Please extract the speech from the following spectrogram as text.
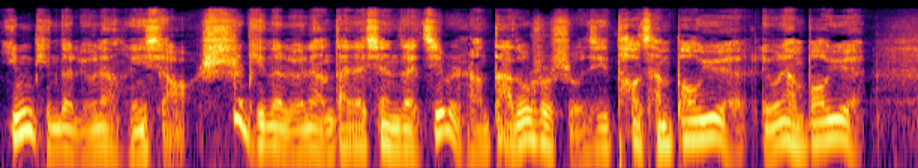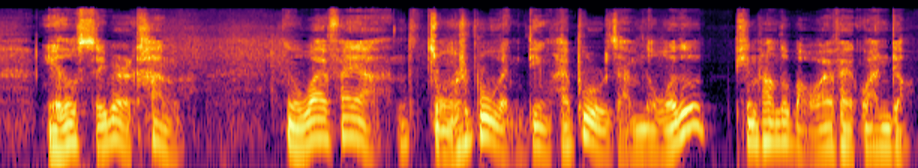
音频的流量很小，视频的流量大家现在基本上大多数手机套餐包月，流量包月也都随便看了。那 WiFi 呀总是不稳定，还不如咱们的，我都平常都把 WiFi 关掉。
